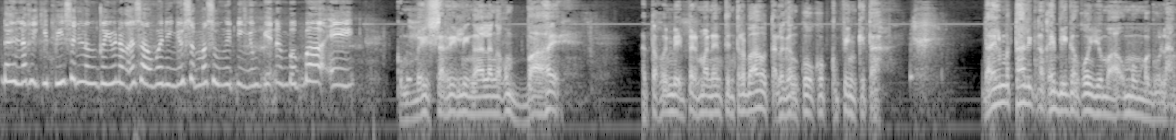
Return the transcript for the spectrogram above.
Dahil nakikipisan lang kayo ng asawa ninyo sa masungit ninyong biyanang babae. Kung may sarili nga lang akong bahay, at ako'y may permanenteng trabaho, talagang kukup-kuping kita. Dahil matalik na kaibigan ko yung yumaong mong magulang.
